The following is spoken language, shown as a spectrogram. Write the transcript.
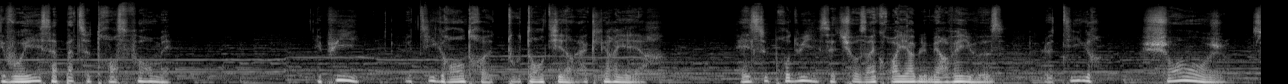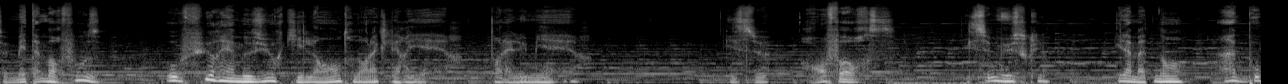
Et vous voyez sa patte se transformer. Et puis, le tigre entre tout entier dans la clairière. Et il se produit cette chose incroyable et merveilleuse. Le tigre change, se métamorphose au fur et à mesure qu'il entre dans la clairière, dans la lumière. Il se renforce, il se muscle. Il a maintenant un beau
